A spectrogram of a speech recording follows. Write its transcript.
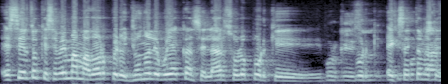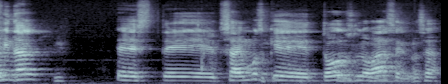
Es cierto que se ve mamador, pero yo no le voy a cancelar solo porque... Porque, exactamente. porque al final, este, sabemos que todos lo hacen, o sea,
